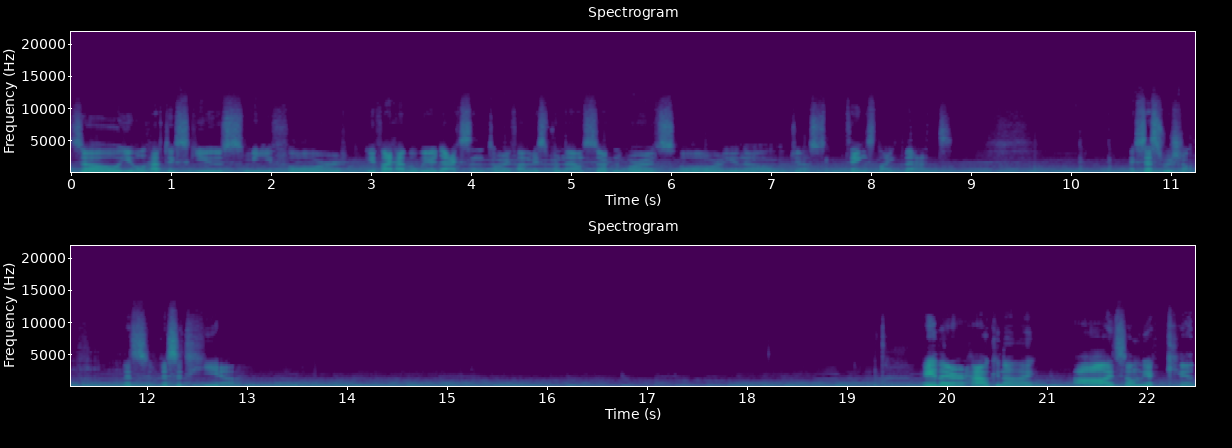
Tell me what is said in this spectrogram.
so you will have to excuse me for if I have a weird accent or if I mispronounce certain words or, you know, just things like that. Accessory shop. Let's visit here. Hey there, how can I? Ah, it's only a kid.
